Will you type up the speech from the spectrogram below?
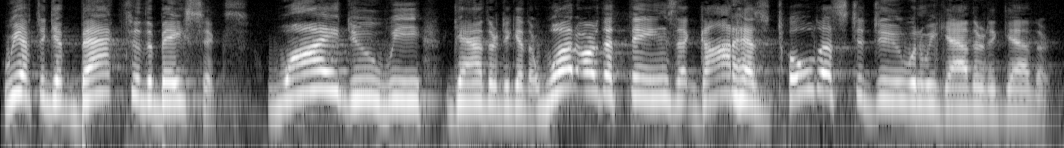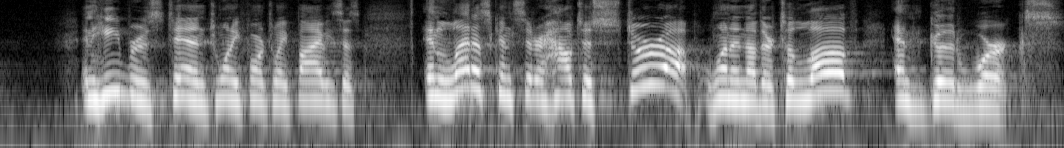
We have to get back to the basics. Why do we gather together? What are the things that God has told us to do when we gather together? In Hebrews 10 24 and 25, he says, And let us consider how to stir up one another to love and good works,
